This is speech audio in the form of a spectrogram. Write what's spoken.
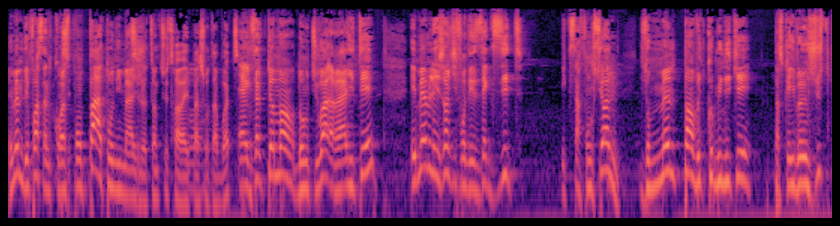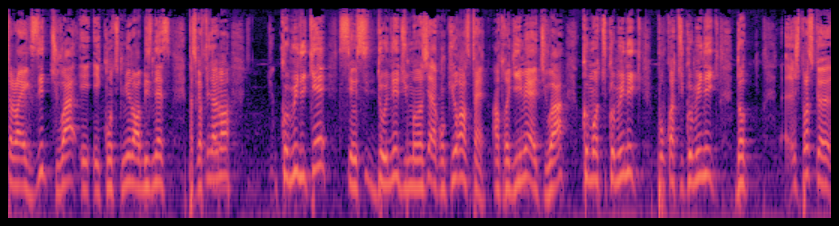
et même des fois, ça ne correspond pas à ton image. C'est le temps que tu travailles pas sur ta boîte. Exactement. Donc, tu vois, en réalité, et même les gens qui font des exits et que ça fonctionne, ils ont même pas envie de communiquer parce qu'ils veulent juste faire leur exit, tu vois, et, continuer leur business. Parce que finalement, communiquer, c'est aussi donner du manger à la concurrence. Enfin, entre guillemets, tu vois, comment tu communiques, pourquoi tu communiques? Donc, euh, je pense que,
